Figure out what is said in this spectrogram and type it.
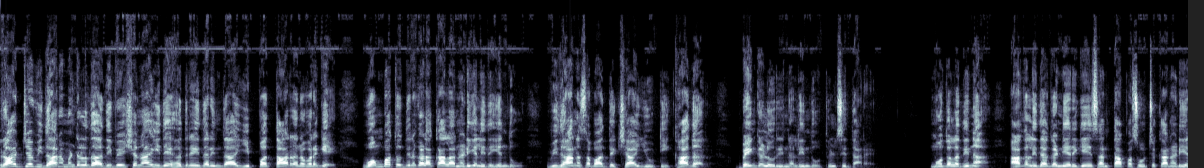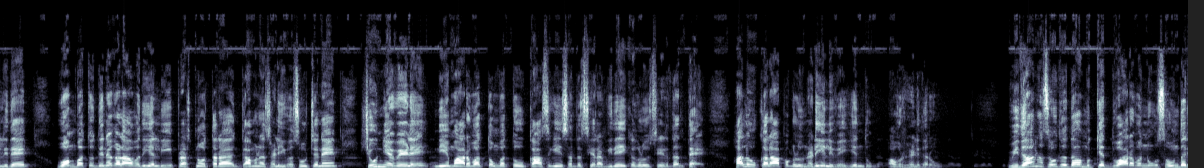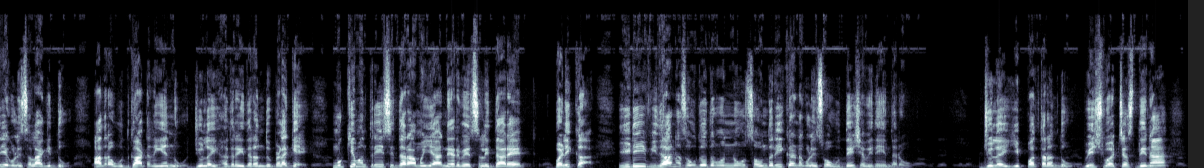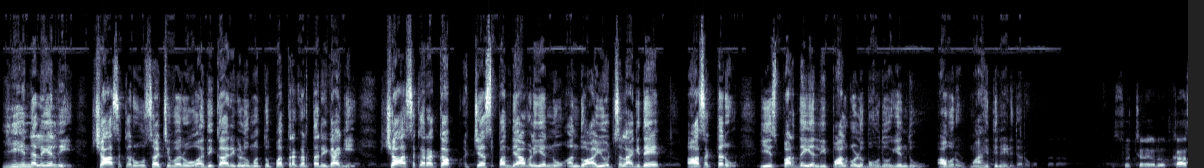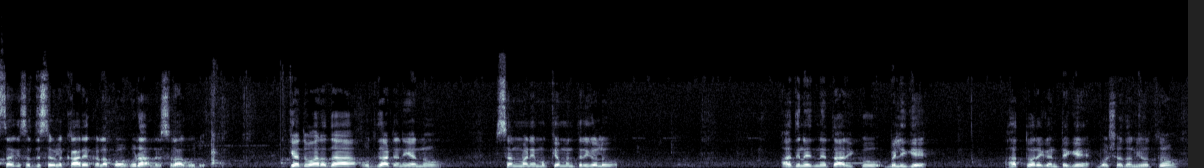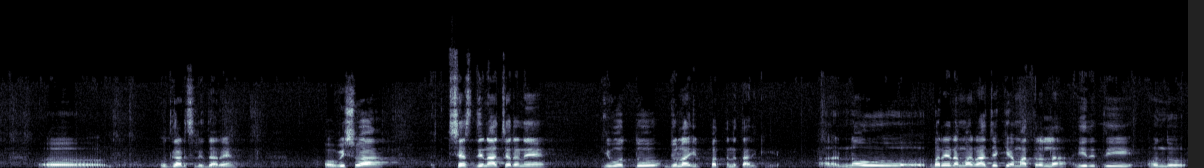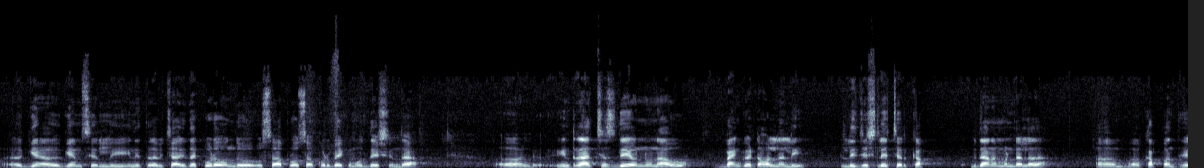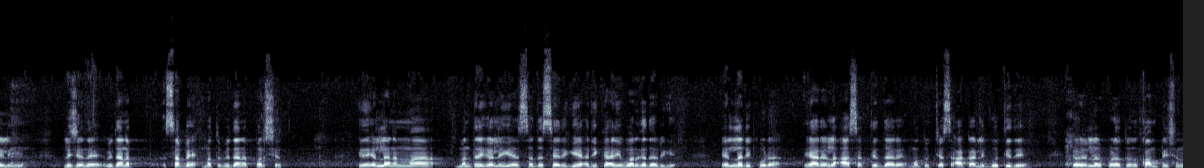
ರಾಜ್ಯ ವಿಧಾನಮಂಡಲದ ಅಧಿವೇಶನ ಇದೇ ಹದಿನೈದರಿಂದ ಇಪ್ಪತ್ತಾರರವರೆಗೆ ಒಂಬತ್ತು ದಿನಗಳ ಕಾಲ ನಡೆಯಲಿದೆ ಎಂದು ವಿಧಾನಸಭಾಧ್ಯಕ್ಷ ಯುಟಿ ಖಾದರ್ ಬೆಂಗಳೂರಿನಲ್ಲಿಂದು ತಿಳಿಸಿದ್ದಾರೆ. ಮೊದಲ ದಿನ ಅಗಲಿದ ಗಣ್ಯರಿಗೆ ಸಂತಾಪ ಸೂಚಕ ನಡೆಯಲಿದೆ. ಒಂಬತ್ತು ದಿನಗಳ ಅವಧಿಯಲ್ಲಿ ಪ್ರಶ್ನೋತ್ತರ, ಗಮನ ಸೆಳೆಯುವ ಸೂಚನೆ, ಶೂನ್ಯ ವೇಳೆ ನಿಯಮ ಅರವತ್ತೊಂಬತ್ತು, ಖಾಸಗಿ ಸದಸ್ಯರ ವಿಧೇಯಕಗಳು ಸೇರಿದಂತೆ ಹಲವು ಕಲಾಪಗಳು ನಡೆಯಲಿವೆ ಎಂದು ಅವರು ಹೇಳಿದರು. ವಿಧಾನಸೌಧದ ಮುಖ್ಯದ್ವಾರವನ್ನು ಸೌಂದರ್ಯಗೊಳಿಸಲಾಗಿದ್ದು, ಅದರ ಉದ್ಘಾಟನೆಯನ್ನು ಜುಲೈ ಹದಿನೈದರಂದು ಬೆಳಗ್ಗೆ ಮುಖ್ಯಮಂತ್ರಿ ಸಿದ್ದರಾಮಯ್ಯ ನೆರವೇರಿಸಲಿದ್ದಾರೆ. ಬಳಿಕ ಇಡೀ ವಿಧಾನಸೌಧವನ್ನು ಸೌಂದರೀಕರಣಗೊಳಿಸುವ ಉದ್ದೇಶವಿದೆ ಎಂದರು. ಜುಲೈ ಇಪ್ಪತ್ತರಂದು ವಿಶ್ವ ಚೆಸ್ ದಿನ. ಈ ಹಿನ್ನೆಲೆಯಲ್ಲಿ ಶಾಸಕರು, ಸಚಿವರು, ಅಧಿಕಾರಿಗಳು ಮತ್ತು ಪತ್ರಕರ್ತರಿಗಾಗಿ ಶಾಸಕರ ಕಪ್ ಚೆಸ್ ಪಂದ್ಯಾವಳಿಯನ್ನು ಅಂದು ಆಯೋಜಿಸಲಾಗಿದೆ. ಆಸಕ್ತರು ಈ ಸ್ಪರ್ಧೆಯಲ್ಲಿ ಪಾಲ್ಗೊಳ್ಳಬಹುದು ಎಂದು ಅವರು ಮಾಹಿತಿ ನೀಡಿದರು. ಸೂಚನೆಗಳು, ಖಾಸಗಿ ಸದಸ್ಯರುಗಳ ಕಾರ್ಯಕಲಾಪವನ್ನು ಕೂಡ ನಡೆಸಲಾಗುವುದು. ಮುಖ್ಯ ದ್ವಾರದ ಉದ್ಘಾಟನೆಯನ್ನು ಸನ್ಮಾನ್ಯ ಮುಖ್ಯಮಂತ್ರಿಗಳು ಹದಿನೈದನೇ ತಾರೀಕು ಬೆಳಿಗ್ಗೆ ಹತ್ತುವರೆ ಗಂಟೆಗೆ ಬಹುಶಃ ಅದನ್ನು ಇವತ್ತು ಉದ್ಘಾಟಿಸಲಿದ್ದಾರೆ. ವಿಶ್ವ ಚೆಸ್ ದಿನಾಚರಣೆ ಇವತ್ತು ಜುಲೈ ಇಪ್ಪತ್ತನೇ ತಾರೀಕಿಗೆ. ನಾವು ಬರೀ ನಮ್ಮ ರಾಜಕೀಯ ಮಾತ್ರ ಅಲ್ಲ, ಈ ರೀತಿ ಒಂದು ಗೇಮ್ಸ್ ಇರಲಿ, ಇನ್ನಿತರ ವಿಚಾರ, ಇದೆ ಕೂಡ ಒಂದು ಉತ್ಸಾಹ, ಪ್ರೋತ್ಸಾಹ ಕೊಡಬೇಕೆಂಬ ಉದ್ದೇಶದಿಂದ ಇಂಟರ್ನ್ಯಾಷನಲ್ಸ್ ಚೆಸ್ ಡೇವನ್ನು ನಾವು ಬ್ಯಾಂಕ್ವೆಟ್ ಹಾಲ್ನಲ್ಲಿ ಲೆಜಿಸ್ಲೇಚರ್ ಕಪ್ ವಿಧಾನಮಂಡಲದ ಮಂಡಲದ ಕಪ್ ಅಂತ ಹೇಳಿ ಲಿಸ್ ಅಂದರೆ ವಿಧಾನ ಸಭೆ ಮತ್ತು ವಿಧಾನ ಪರಿಷತ್. ಎಲ್ಲ ನಮ್ಮ ಮಂತ್ರಿಗಳಿಗೆ ಸದಸ್ಯರಿಗೆ ಅಧಿಕಾರಿ ವರ್ಗದವರಿಗೆ ಎಲ್ಲರಿಗೂ ಕೂಡ ಯಾರೆಲ್ಲ ಆಸಕ್ತಿ ಇದ್ದಾರೆ ಮತ್ತು ಚೆಸ್ ಆಟ ಆಡಲಿಕ್ಕೆ ಗೊತ್ತಿದೆ ಇವರೆಲ್ಲರೂ ಕೂಡ ಒಂದು ಕಾಂಪಿಟೇಷನ್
